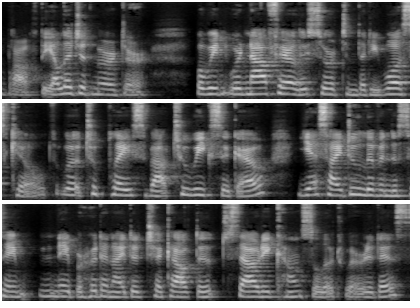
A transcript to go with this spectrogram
well the alleged murder but we, are now fairly certain that he was killed, it took place about two weeks ago. Yes, I do live in the same neighborhood and I did check out the Saudi consulate where it is.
